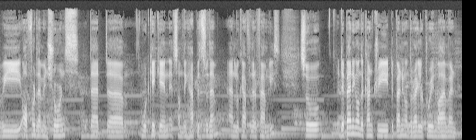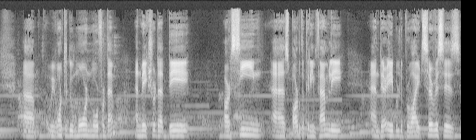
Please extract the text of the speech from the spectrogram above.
we offer them insurance that uh, would kick in if something happens to them and look after their families. So, depending on the country, depending on the regulatory environment, uh, we want to do more and more for them and make sure that they are seen as part of the Careem family and they're able to provide services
